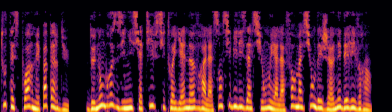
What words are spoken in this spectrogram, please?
tout espoir n'est pas perdu. De nombreuses initiatives citoyennes œuvrent à la sensibilisation et à la formation des jeunes et des riverains.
